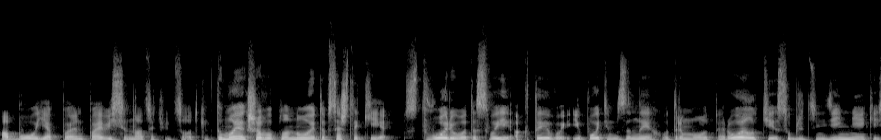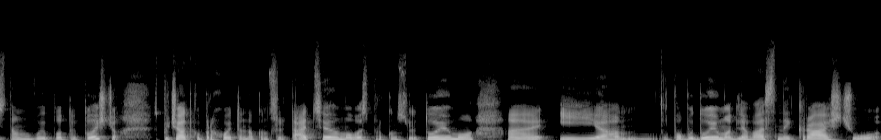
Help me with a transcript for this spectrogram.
або як ПНП 18%. Тому, якщо ви плануєте все ж таки створювати свої активи і потім за них отримувати роялті, субліцензійні якісь там виплати тощо, спочатку приходьте на консультацію, ми вас проконсультуємо е, і ем, побудуємо для вас найкращу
